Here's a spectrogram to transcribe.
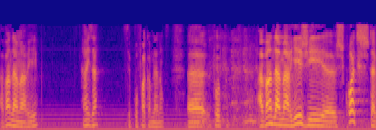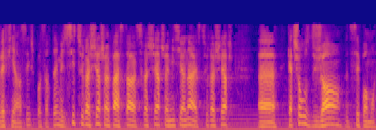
avant de la marier, hein Isa? C'est pour faire comme l'annonce. Euh, avant de la marier, j'ai, euh, je crois que je t'avais fiancé, je suis pas certain, mais si tu recherches un pasteur, si tu recherches un missionnaire, si tu recherches euh, quelque chose du genre, c'est pas moi.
